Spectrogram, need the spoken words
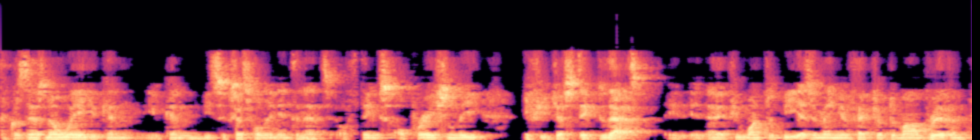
because there's no way you can you can be successful in Internet of Things operationally if you just stick to that. If you want to be as a manufacturer demand driven,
